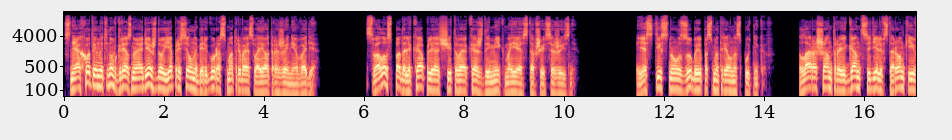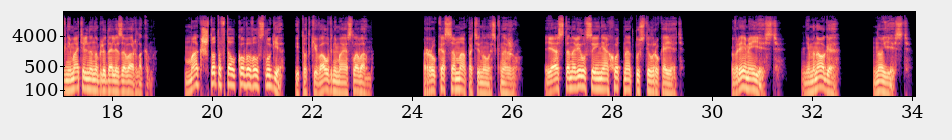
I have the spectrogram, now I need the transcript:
С неохотой натянув грязную одежду, я присел на берегу, рассматривая свое отражение в воде. С волос падали капли, отсчитывая каждый миг моей оставшейся жизни. Я стиснул зубы и посмотрел на спутников. Лара Шантра и Гант сидели в сторонке и внимательно наблюдали за Варлоком. Маг что-то втолковывал слуге, и тот кивал, внимая словам. Рука сама потянулась к ножу. Я остановился и неохотно отпустил рукоять. Время есть. Немного, но есть.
